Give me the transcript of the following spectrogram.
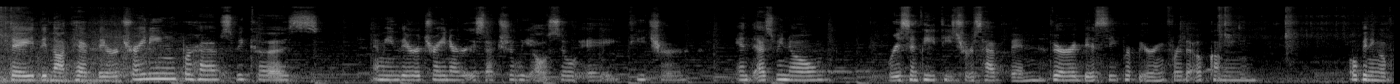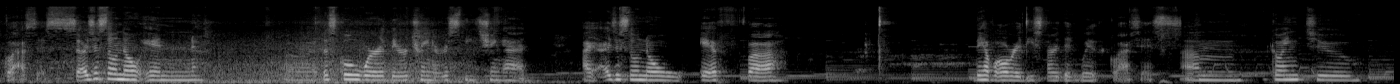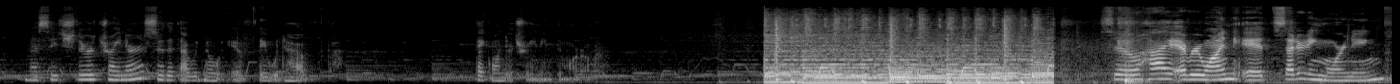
they did not have their training perhaps because I mean their trainer is actually also a teacher and as we know recently teachers have been very busy preparing for the upcoming opening of classes. So I just don't know in uh, the school where their trainer is teaching at. I, I just don't know if uh, they have already started with classes. I'm going to message their trainer so that I would know if they would have taekwondo training tomorrow. So, hi everyone, it's Saturday morning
